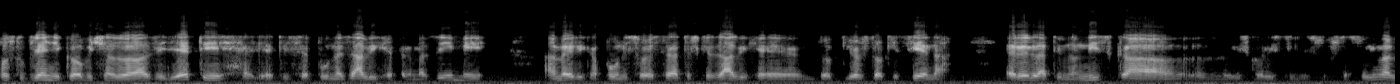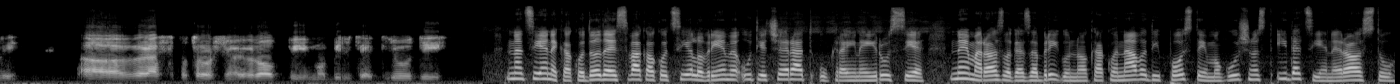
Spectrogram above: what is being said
Poskupljenje koje obično dolazi ljeti, ljeti se pune zalihe prema zimi, Amerika puni svoje strateške zalihe, dok, još dok je cijena relativno niska, iskoristili su što su imali, raste potrošnja u Europi, mobilitet ljudi, na cijene, kako dodaje, svakako cijelo vrijeme utječe rat Ukrajine i Rusije. Nema razloga za brigu, no kako navodi, postoji mogućnost i da cijene rastu.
